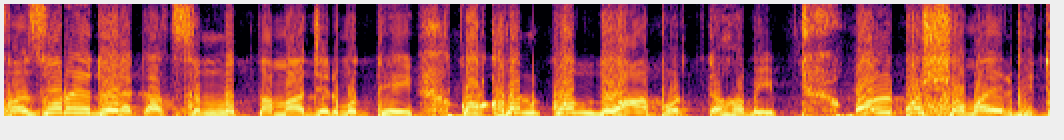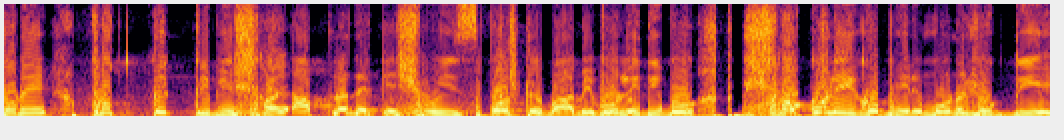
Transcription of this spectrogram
ফজরের দুই রাকাত নামাজের মধ্যে কখন কোন দোয়া পড়তে হবে। অল্প সময়ের ভিতরে প্রত্যেকটি বিষয় আপনাদেরকে সুস্পষ্টভাবে বলে দিব। সকলেই গভীর মনোযোগ দিয়ে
